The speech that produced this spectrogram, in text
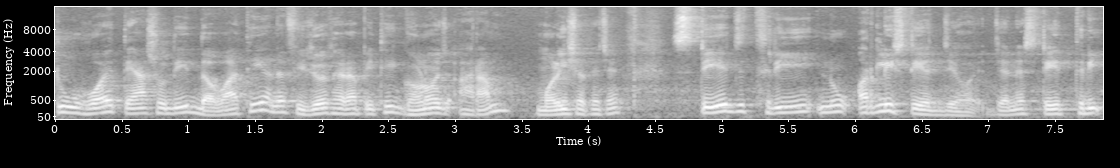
ટુ હોય, ત્યાં સુધી દવાથી અને ફિઝિયોથેરાપીથી ઘણો જ આરામ મળી શકે છે. સ્ટેજ થ્રીનું અર્લી સ્ટેજ જે હોય, જેને સ્ટેજ થ્રી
